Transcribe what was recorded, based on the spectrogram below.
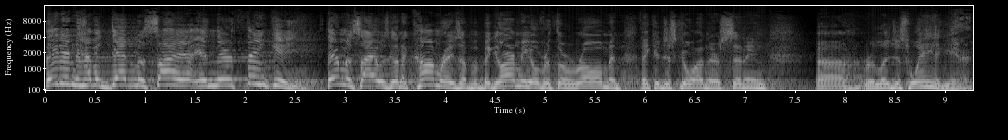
They didn't have a dead Messiah in their thinking. Their Messiah was going to come, raise up a big army, overthrow Rome, and they could just go on their sinning uh, religious way again.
